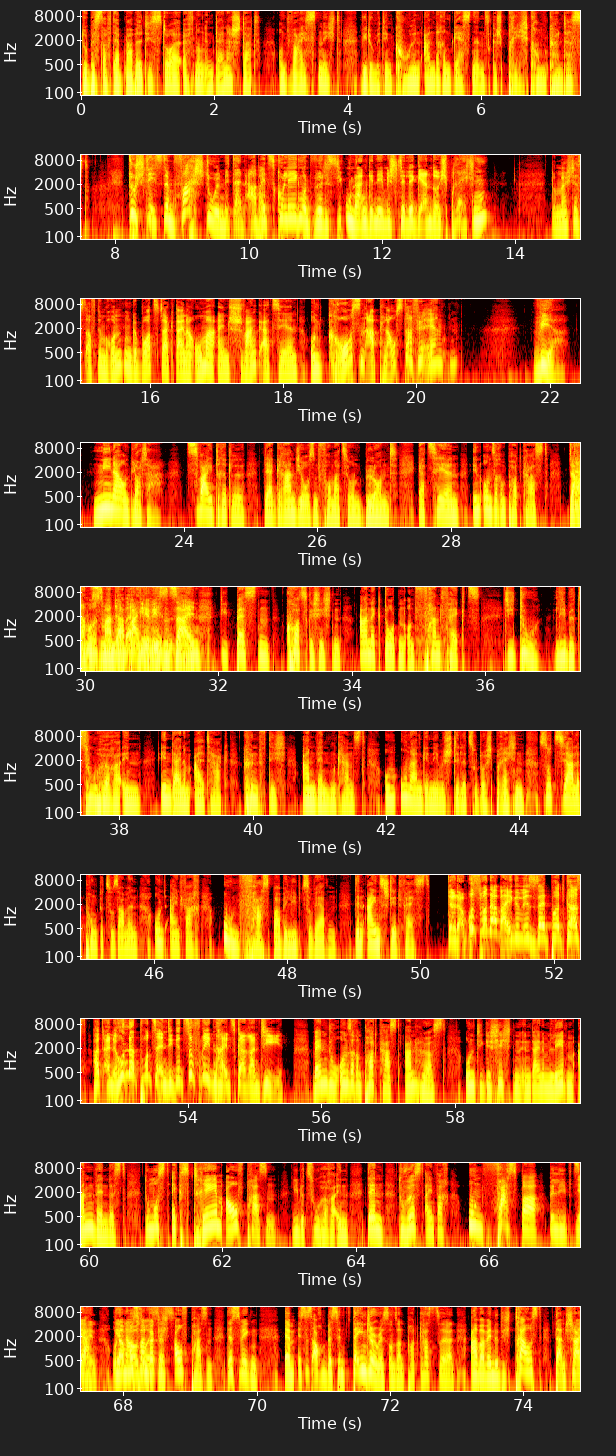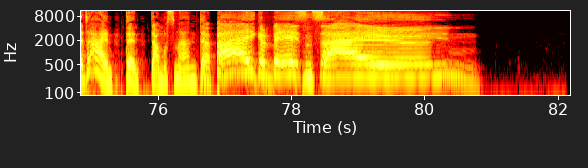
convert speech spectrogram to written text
Du bist auf der Bubble Tea Store Eröffnung in deiner Stadt und weißt nicht, wie du mit den coolen anderen Gästen ins Gespräch kommen könntest? Du stehst im Fachstuhl mit deinen Arbeitskollegen und würdest die unangenehme Stille gern durchbrechen? Du möchtest auf dem runden Geburtstag deiner Oma einen Schwank erzählen und großen Applaus dafür ernten? Wir, Nina und Lotta, zwei Drittel der grandiosen Formation Blond, erzählen in unserem Podcast Da, Da muss man dabei gewesen sein. Die besten Kurzgeschichten, Anekdoten und Fun Facts, die du, liebe Zuhörerin, in deinem Alltag künftig anwenden kannst, um unangenehme Stille zu durchbrechen, soziale Punkte zu sammeln und einfach unfassbar beliebt zu werden. Denn eins steht fest. Der Da muss man dabei gewesen sein Podcast hat eine hundertprozentige Zufriedenheitsgarantie. Wenn du unseren Podcast anhörst und die Geschichten in deinem Leben anwendest, du musst extrem aufpassen, liebe Zuhörerin, denn du wirst einfach unfassbar beliebt Ja, sein. und da genau muss man so wirklich aufpassen. Deswegen ähm, ist es auch ein bisschen dangerous, unseren Podcast zu hören. Aber wenn du dich traust, dann schalte ein, denn da muss man dabei gewesen sein.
